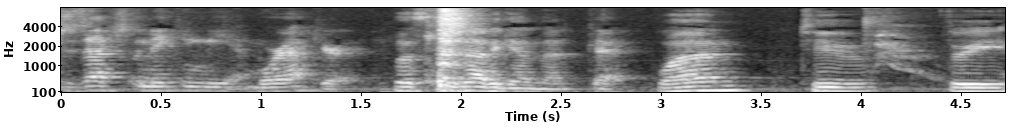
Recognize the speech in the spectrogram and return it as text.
which is actually making me more accurate. let's do that again then. Okay. One, two, three.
